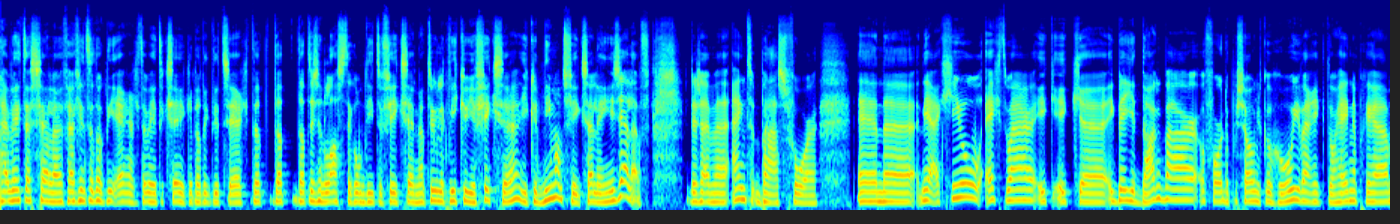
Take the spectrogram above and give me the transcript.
hij weet dat zelf. Hij vindt het ook niet erg. Dat weet ik zeker dat ik dit zeg. Dat, dat, dat is een lastig om die te fixen. En natuurlijk, wie kun je fixen? Je kunt niemand fixen, alleen jezelf. Daar zijn we eindbaas voor. En uh, ja, Giel, echt waar. Ik, ik, uh, ik ben je dankbaar voor de persoonlijke groei waar ik doorheen heb gegaan.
